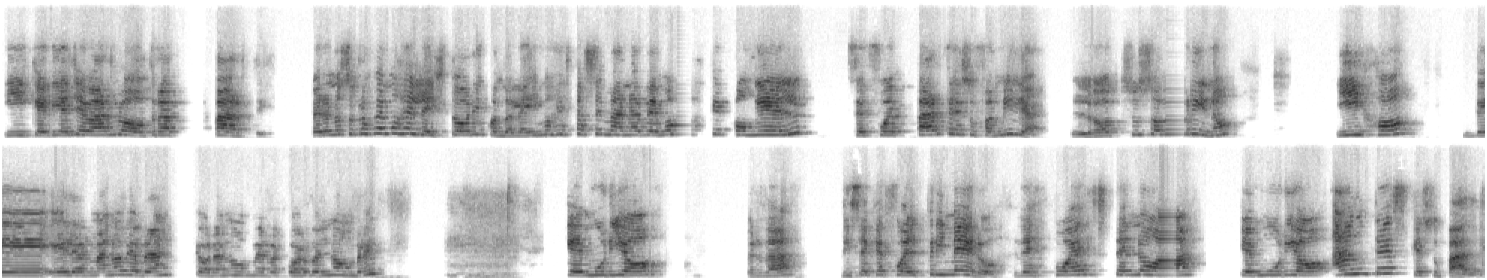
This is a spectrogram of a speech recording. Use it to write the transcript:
Y quería llevarlo a otra parte. Pero nosotros vemos en la historia, cuando leímos esta semana, vemos que con él se fue parte de su familia. Lot, su sobrino, hijo del el hermano de Abraham, que ahora no me recuerdo el nombre, que murió, ¿verdad? Dice que fue el primero después de Noah que murió antes que su padre.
